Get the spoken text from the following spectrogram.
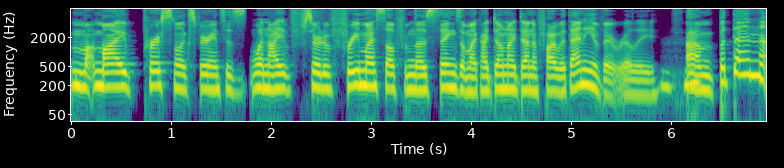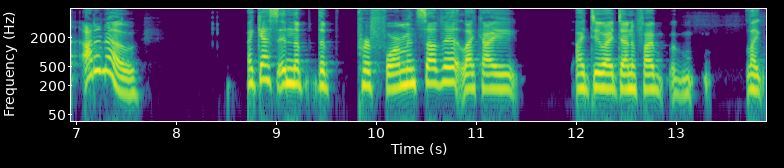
my, my personal experience is when I sort of free myself from those things, I'm like, I don't identify with any of it really. Mm-hmm. Um, but then I don't know. I guess in the the performance of it, like I, I do identify, um, like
